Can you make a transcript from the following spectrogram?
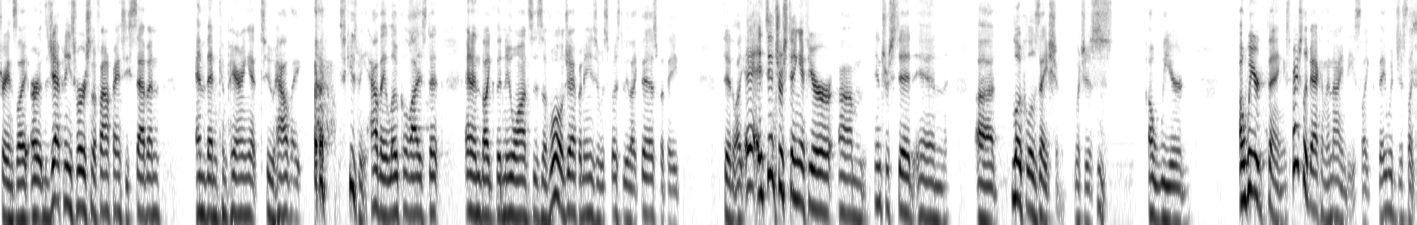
translate or the Japanese version of Final Fantasy 7 and then comparing it to how they excuse me, how they localized it and like the nuances of well, in Japanese it was supposed to be like this, but they did like it's interesting if you're um interested in uh localization, which is a weird a weird thing, especially back in the 90s. Like they would just like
